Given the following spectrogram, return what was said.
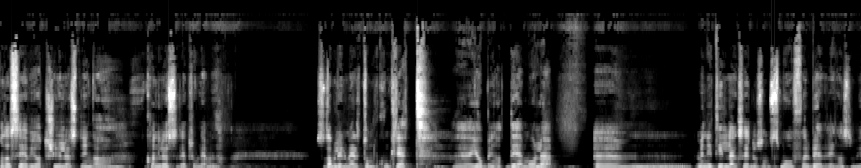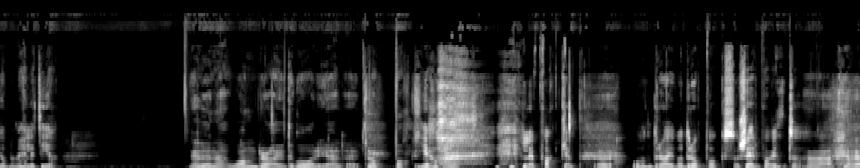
Og da ser vi jo at skyløsninger kan løse det problemet, da. Så da blir det mer et sånn konkret eh, jobbing at det er målet. Um, men i tillegg så er det jo sånne småforbedringer som vi jobber med hele tida. Er det denne OneDrive det går i, eller Dropbox? Ja, hele pakken. Ja, ja. OneDrive og Dropbox og SharePoint og ah, ja,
